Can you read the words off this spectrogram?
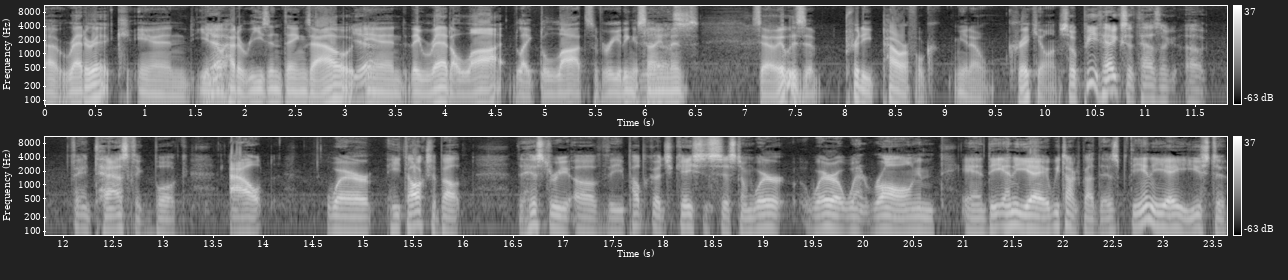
uh, rhetoric and you know how to reason things out, Yeah. and they read a lot, like lots of reading assignments. So it was a pretty powerful, you know, curriculum. So Pete Hegseth has a, a fantastic book out where he talks about the history of the public education system, where where it went wrong, and and the NEA. We talked about this, but the NEA used to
